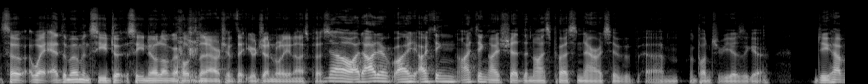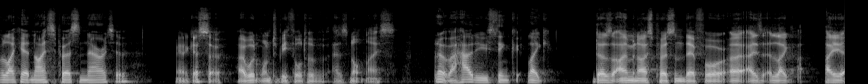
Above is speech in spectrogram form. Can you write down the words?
so wait, at the moment, so you do, so you no longer hold the narrative that you're generally a nice person. no, I, I don't. I, I think I think I shared the nice person narrative um, a bunch of years ago. Do you have like a nice person narrative? Yeah, I guess so. I wouldn't want to be thought of as not nice. No, but how do you think like? Does I'm a nice person, therefore, uh, as, like I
